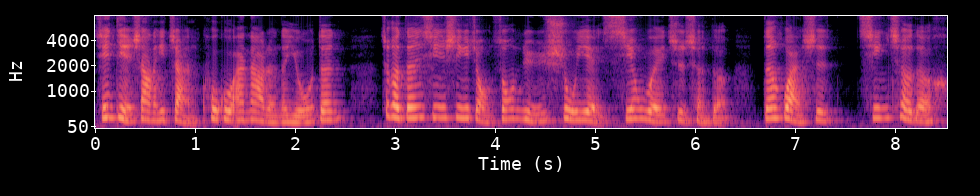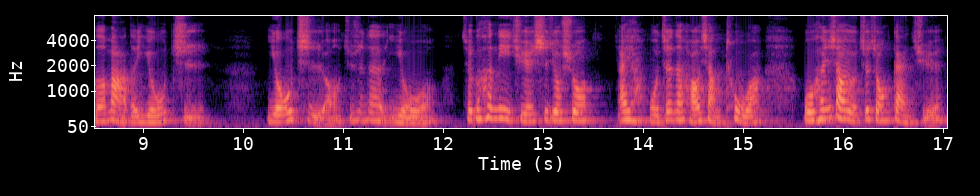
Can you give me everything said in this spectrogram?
先点上了一盏库库安纳人的油灯，这个灯芯是一种棕榈树叶纤维制成的，灯管是清澈的河马的油脂，油脂哦，就是那油哦。这个亨利爵士就说：“哎呀，我真的好想吐啊！我很少有这种感觉。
